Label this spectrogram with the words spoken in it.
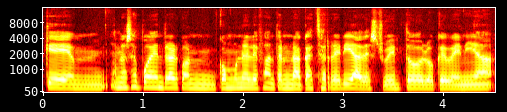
que mm, no se puede entrar como un elefante en una cacharrería a destruir todo lo que venía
